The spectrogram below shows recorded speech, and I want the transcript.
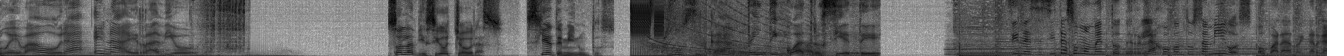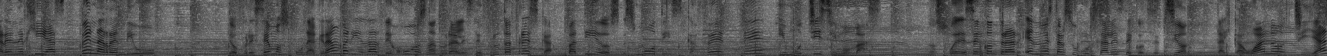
Nueva hora en AE Radio. Son las 18 horas, 7 minutos. Música 24-7. Si necesitas un momento de relajo con tus amigos o para recargar energías, ven a Rendezvous. Te ofrecemos una gran variedad de jugos naturales de fruta fresca, batidos, smoothies, café, té y muchísimo más. Nos puedes encontrar en nuestras sucursales de Concepción, Talcahuano, Chillán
